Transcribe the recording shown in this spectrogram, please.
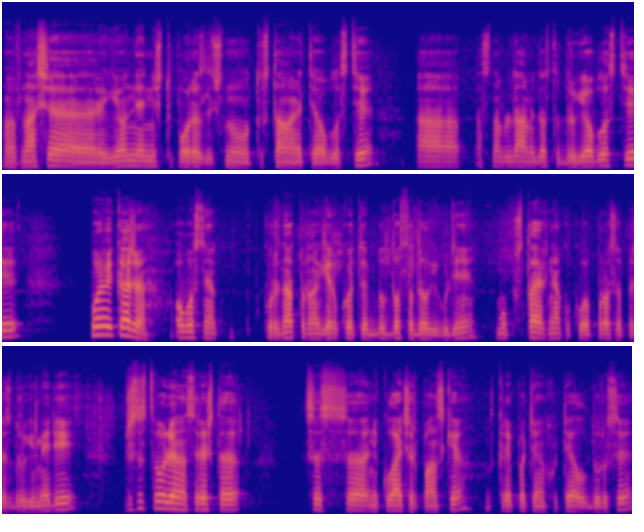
В нашия регион не е нищо по-различно от останалите области. А, аз наблюдавам и доста други области. Какво да ви кажа? Областният координатор на ГЕРБ, който е бил доста дълги години, му поставях няколко въпроса през други медии. Присъствал ли е на среща с Николай Черпанския, крепътен хотел до Русе,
